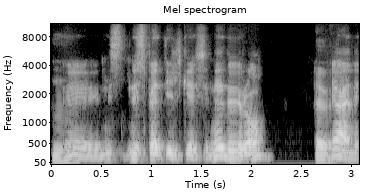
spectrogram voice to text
hı hı. E, nispet ilkesi. Nedir o? Evet. Yani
